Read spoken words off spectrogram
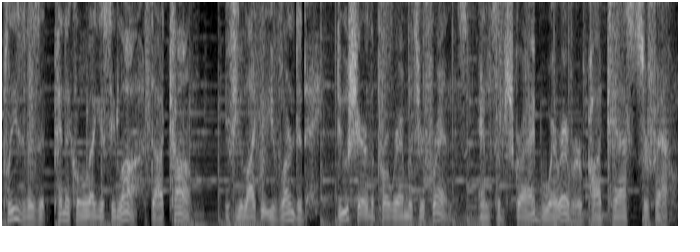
please visit pinnaclelegacylaw.com. If you like what you've learned today, do share the program with your friends and subscribe wherever podcasts are found.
